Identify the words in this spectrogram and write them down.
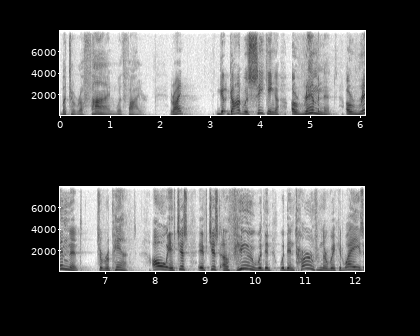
but to refine with fire. Right? God was seeking a, remnant, a remnant to repent. Oh, if just, if just a few would then, would then turn from their wicked ways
